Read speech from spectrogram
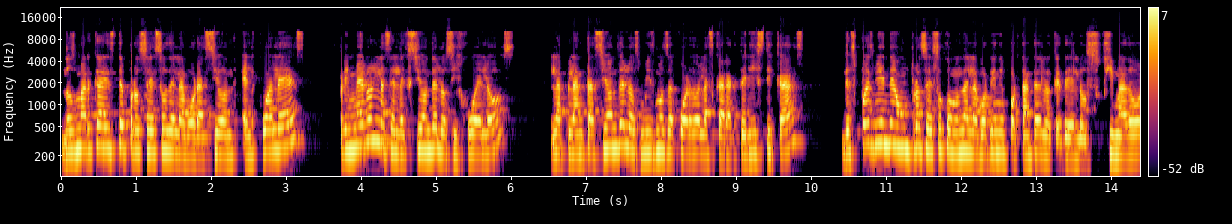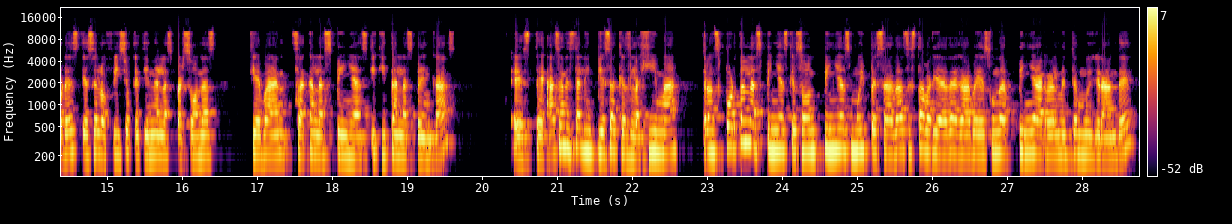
nos marca este proceso de elaboración, el cual es primero la selección de los hijuelos, la plantación de los mismos de acuerdo a las características, después viene un proceso con una labor bien importante de, los gimadores, que es el oficio que tienen las personas que van, sacan las piñas y quitan las pencas, este, hacen esta limpieza que es la jima, transportan las piñas que son piñas muy pesadas, esta variedad de agave es una piña realmente muy grande,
